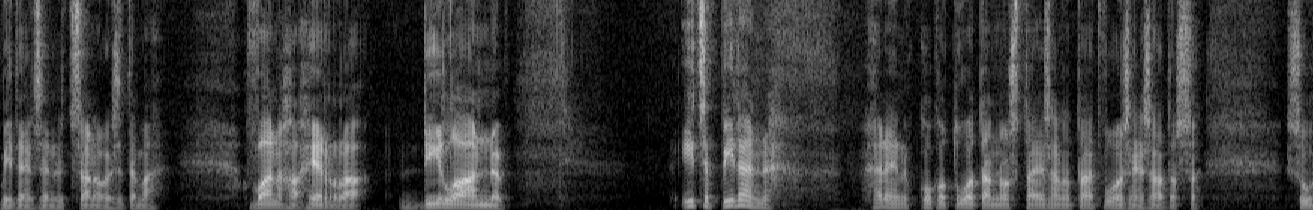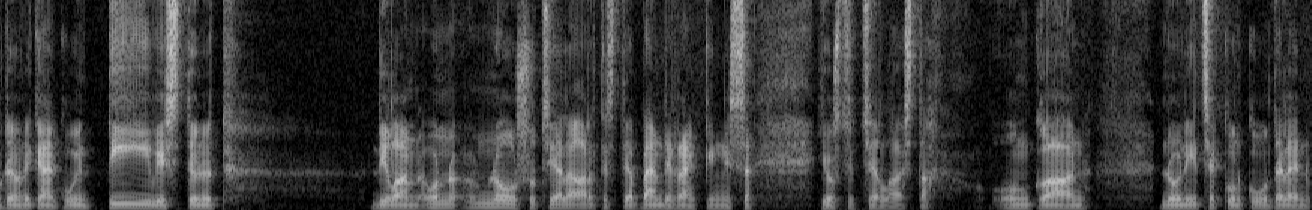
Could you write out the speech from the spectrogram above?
miten se nyt sanoisi, tämä vanha herra Dylan. Itse pidän hänen koko tuotannosta ja sanotaan, että vuosien saatossa suhde on ikään kuin tiivistynyt. Dylan on noussut siellä artisti- ja bändiränkkingissä, jos nyt sellaista onkaan. Noin itse kun kuuntelen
